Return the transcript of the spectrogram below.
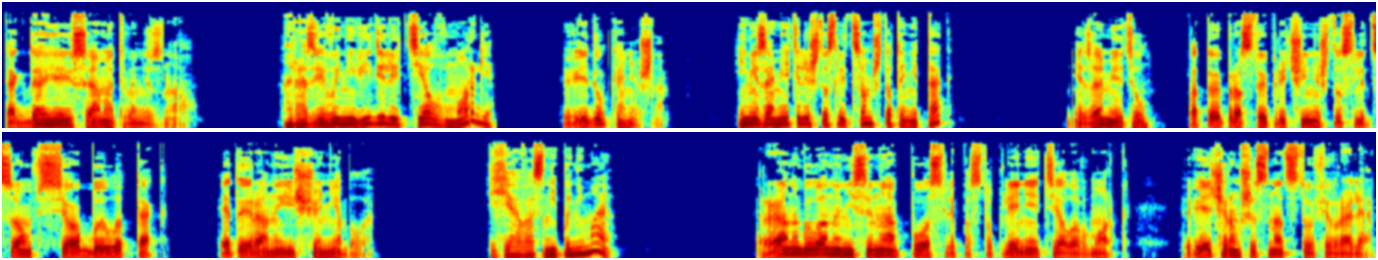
«Тогда я и сам этого не знал». «Разве вы не видели тел в морге?» «Видел, конечно». «И не заметили, что с лицом что-то не так?» Не заметил. По той простой причине, что с лицом все было так. Этой раны еще не было. «Я вас не понимаю». Рана была нанесена после поступления тела в морг. Вечером 16 февраля.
